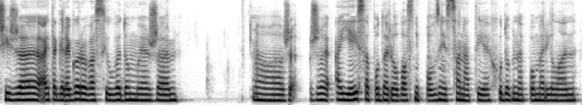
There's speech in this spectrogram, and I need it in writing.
Čiže aj tá Gregorova si uvedomuje, že, že, že aj jej sa podarilo vlastne povznieť sa na tie chudobné pomery len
